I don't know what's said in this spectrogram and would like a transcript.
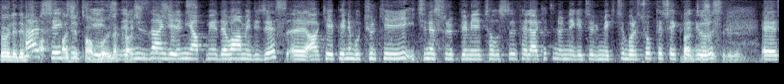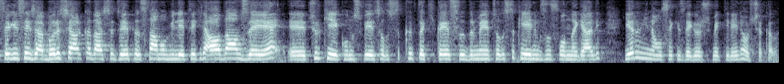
Böyle de bir Her şey acı Türkiye tabloyla için karşı elimizden geleni yapmaya devam edeceğiz. Ee, AKP'nin bu Türkiye'yi içine sürüklemeye çalıştığı felaketin önüne geçebilmek için Barış çok teşekkür Ben ediyoruz. teşekkür ederim. Ee, sevgili seyirciler Barış arkadaşla CHP İstanbul Milletvekili A'dan Z'ye e, Türkiye'yi konuşmaya çalıştık. 40 dakikaya sığdırmaya çalıştık. Yayınımızın sonuna geldik. Yarın yine 18'de görüşmek dileğiyle. Hoşçakalın.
